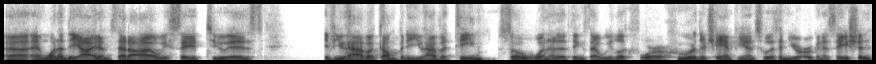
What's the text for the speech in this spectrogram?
Uh, and one of the items that I always say too is if you have a company, you have a team. So one of the things that we look for, who are the champions within your organization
